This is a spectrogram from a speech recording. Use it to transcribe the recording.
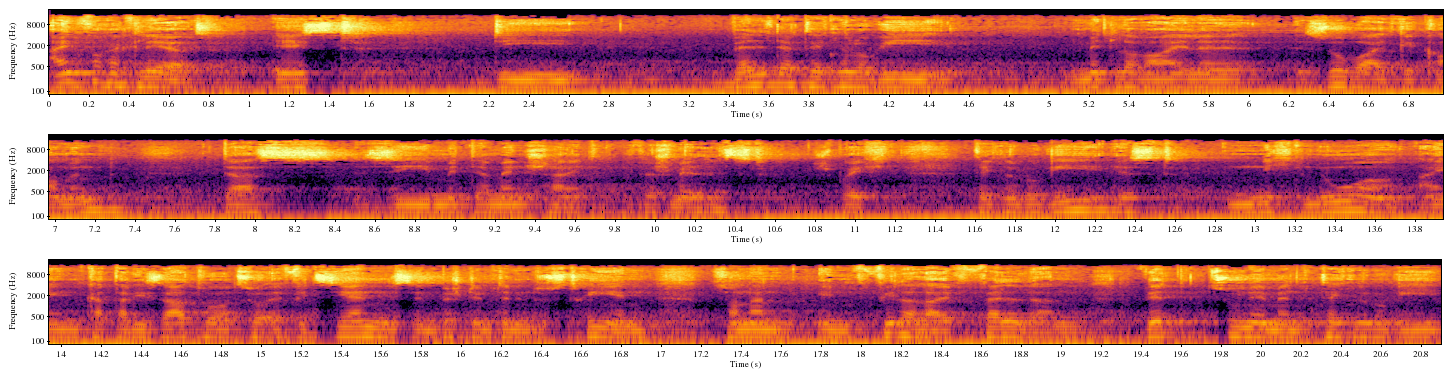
einfach erklärt ist die Welt der Technologie mittlerweile so weit gekommen, dass sie mit der Menschheit verschmilzt. Sprich, Technologie ist nicht nur ein Katalysator zur Effizienz in bestimmten Industrien, sondern in vielerlei Feldern wird zunehmend Technologie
